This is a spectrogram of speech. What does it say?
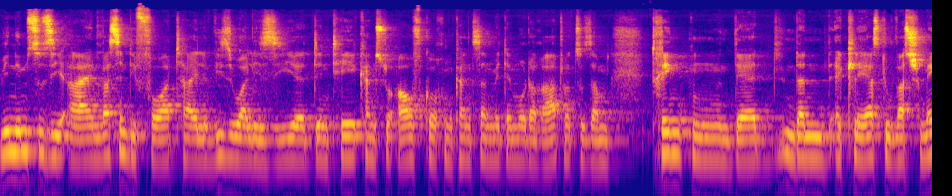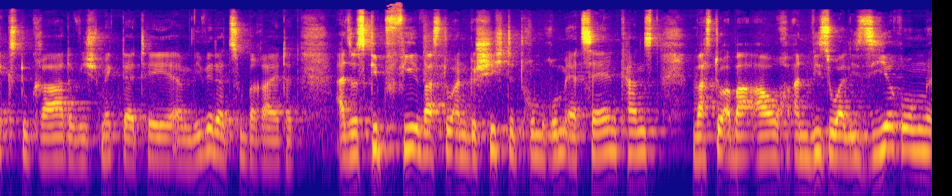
wie nimmst du sie ein, was sind die Vorteile, visualisiert, den Tee kannst du aufkochen, kannst dann mit dem Moderator zusammen trinken, der, dann erklärst du, was schmeckst du gerade, wie schmeckt der Tee, ähm, wie wird er zubereitet. Also es gibt viel, was du an Geschichte drumherum erzählen kannst, was du aber auch an Visualisierung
